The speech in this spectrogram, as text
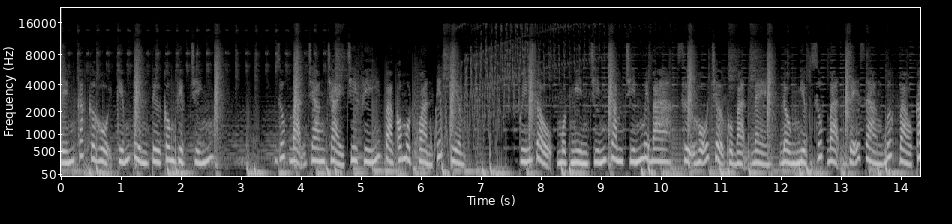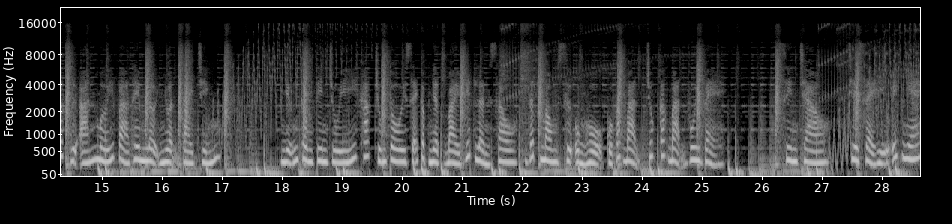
đến các cơ hội kiếm tiền từ công việc chính, giúp bạn trang trải chi phí và có một khoản tiết kiệm. Quý Dậu 1993, sự hỗ trợ của bạn bè, đồng nghiệp giúp bạn dễ dàng bước vào các dự án mới và thêm lợi nhuận tài chính. Những thông tin chú ý khác chúng tôi sẽ cập nhật bài viết lần sau. Rất mong sự ủng hộ của các bạn. Chúc các bạn vui vẻ. Xin chào, chia sẻ hữu ích nhé.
